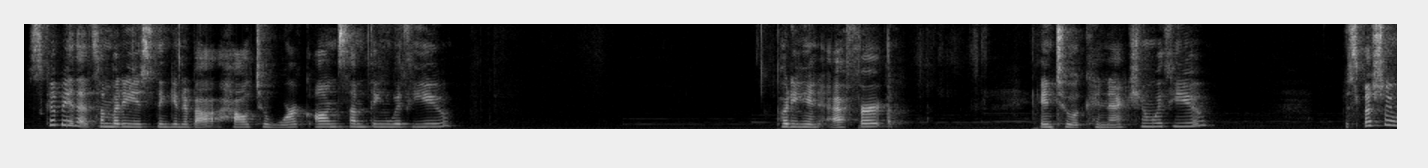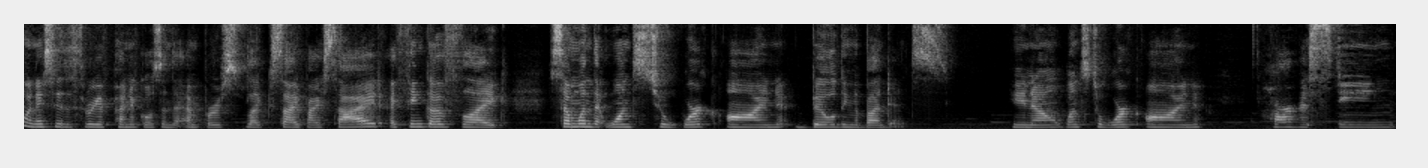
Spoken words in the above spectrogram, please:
This could be that somebody is thinking about how to work on something with you, putting an effort into a connection with you. Especially when I see the Three of Pentacles and the Empress like side by side, I think of like someone that wants to work on building abundance, you know, wants to work on harvesting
